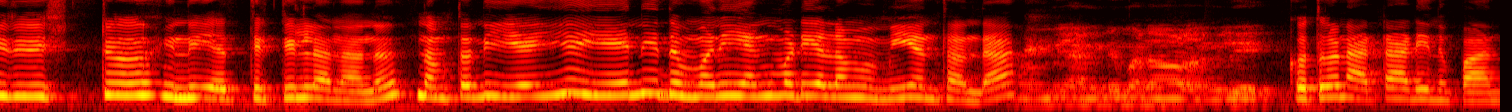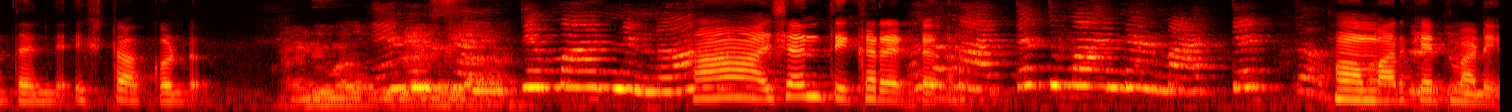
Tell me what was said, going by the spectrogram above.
ಇದಿಷ್ಟು ಇನ್ನು ಎತ್ತಿಟ್ಟಿಲ್ಲ ನಾನು. ನಮ್ಮ ತನಿ ಅಯ್ಯ ಏನಿದು ಮನಿ ಹೆಂಗೆ ಮಾಡಿಯಲ್ಲ ಮಮ್ಮಿ? ಅಂತಂದ. ಮಮ್ಮಿ ಅಂಗಡಿ ಮಾಡವ ಅಂಗಡಿ. ಕುತ್ಕೊಂಡು ಆಟ ಆಡಿನಪ್ಪ ಅಂತಂದೆ ಇಷ್ಟು ಹಾಕ್ಕೊಂಡು ಅಂಗಡಿ ಮಾಡೋದು ಬಿಡಂಗಿಲ್ಲ ಹಾಂ ಶಾಂತಿ ಕರೆಕ್ಟ್ ಹಾಂ ಮಾರ್ಕೆಟ್ ಮಾಡಿ.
